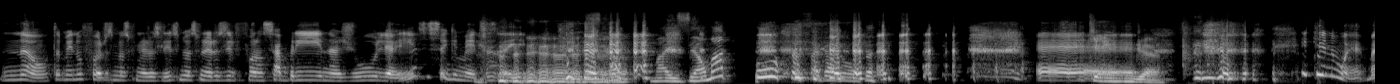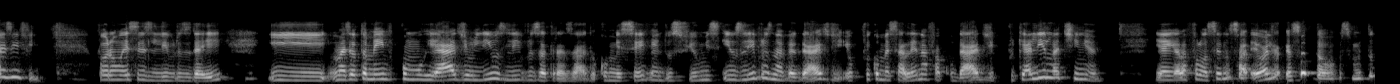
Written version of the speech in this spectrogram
Não, também não foram os meus primeiros livros. Meus primeiros livros foram Sabrina, Júlia e esses segmentos aí. Mas é uma puta essa garota. É... Kenga. e quem não é? Mas enfim, foram esses livros daí. E mas eu também, como Riad, eu li os livros atrasado. Eu comecei vendo os filmes e os livros, na verdade, eu fui começar a ler na faculdade porque a Lila tinha. E aí ela falou: "Você não sabe, olha, eu sou, eu sou muito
